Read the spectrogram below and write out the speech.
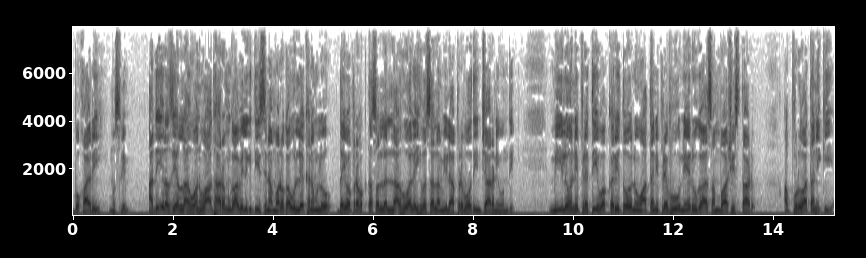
బుఖారీ ముస్లిం. అదీ రజియల్లాహు అను ఆధారంగా వెలిగితీసిన మరొక ఉల్లేఖనంలో దైవ ప్రవక్త సొల్లల్లాహు అలైహి వసల్లం ఇలా ప్రబోధించారని ఉంది. మీలోని ప్రతి ఒక్కరితోనూ అతని ప్రభువు నేరుగా సంభాషిస్తాడు. అప్పుడు అతనికి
